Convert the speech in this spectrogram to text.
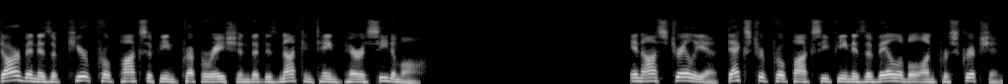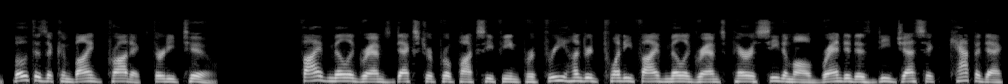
Darvon is a pure propoxyphene preparation that does not contain paracetamol. In Australia, dextropropoxyphene is available on prescription, both as a combined product 32. 5 mg dextropropoxyphene per 325 mg paracetamol branded as Di-Gesic, Capadex,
